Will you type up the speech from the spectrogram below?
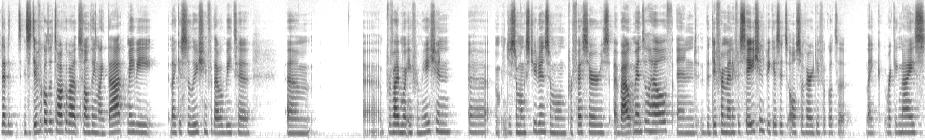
that it's, it's difficult to talk about something like that. Maybe like a solution for that would be to um, uh, provide more information uh, just among students, among professors about mental health and the different manifestations, because it's also very difficult to like recognize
